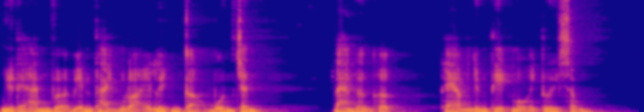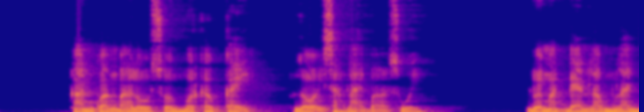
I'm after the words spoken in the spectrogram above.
Như thể hắn vừa biến thành loại linh cầu bốn chân, Đang hừng hực Thèm những thịt mồi tươi sống. Hắn quẳng ba lô xuống một gốc cây, Rồi sao lại bờ suối. Đôi mắt đèn lóng lánh,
